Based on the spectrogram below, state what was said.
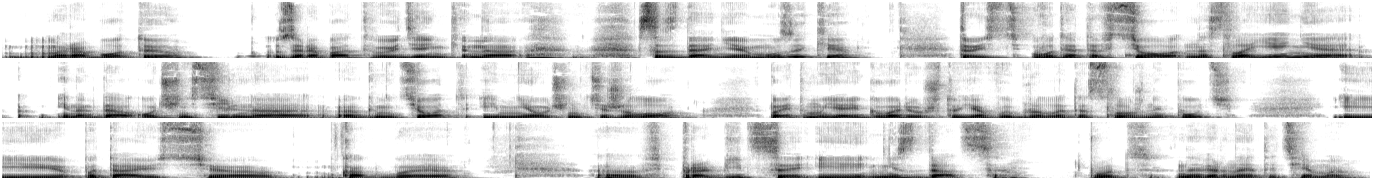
работаю, зарабатываю деньги на создание музыки. То есть вот это все наслоение иногда очень сильно э, гнетет, и мне очень тяжело. Поэтому я и говорю, что я выбрал этот сложный путь и пытаюсь э, как бы э, пробиться и не сдаться. Вот, наверное, эта тема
